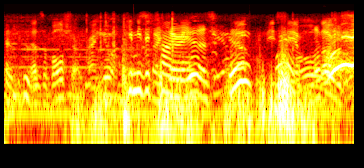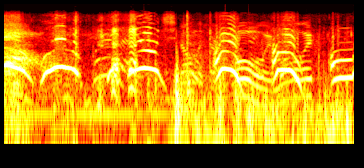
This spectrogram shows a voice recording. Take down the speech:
That's a bull shark. I knew it. Give me the Right tongue. there he is. Really? Yep. You see Where? him. Oh, Oh, oh, huge! Show him the shark. Oh, Holy oh, moly. oh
